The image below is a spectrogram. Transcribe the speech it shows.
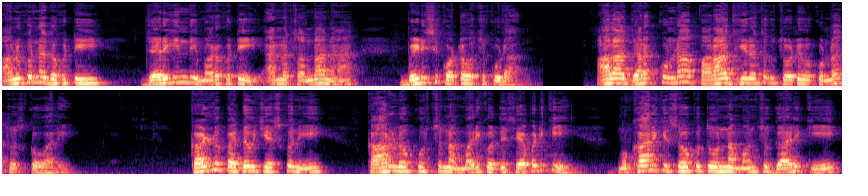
అనుకున్నదొకటి జరిగింది మరొకటి అన్న చందాన బెడిసి కొట్టవచ్చు కూడా. అలా జరగకుండా పరాధీనతకు చోటివ్వకుండా చూసుకోవాలి. కళ్ళు పెద్దవి చేసుకుని కారులో కూర్చున్న మరికొద్దిసేపటికి ముఖానికి సోకుతూ ఉన్న మంచు గాలికి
